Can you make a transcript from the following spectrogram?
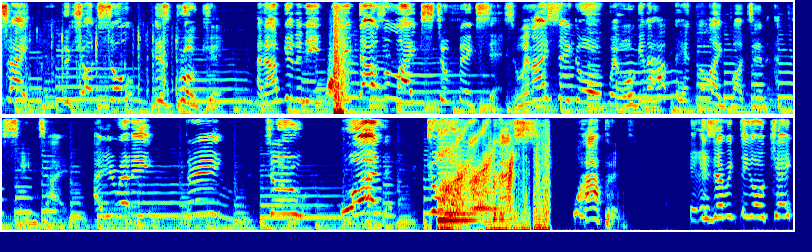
That's right, the console is broken. And I'm gonna need 3,000 likes to fix it. So when I say go, we're all gonna have to hit the like button at the same time. Are you ready? Three, two, one, go! Yes! What happened? Is everything okay?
